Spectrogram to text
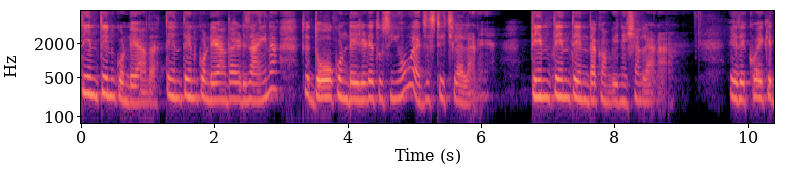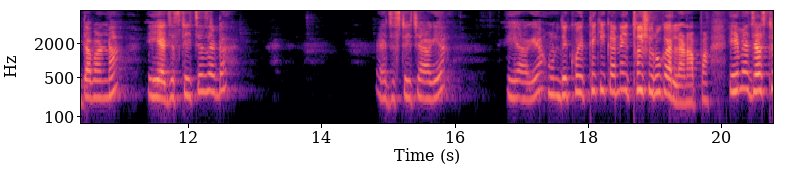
ਤਿੰਨ ਤਿੰਨ ਕੁੰਡਿਆਂ ਦਾ। ਤਿੰਨ ਤਿੰਨ ਕੁੰਡਿਆਂ ਦਾ ਇਹ ਡਿਜ਼ਾਈਨ ਹੈ ਤੇ ਦੋ ਕੁੰਡੇ ਜਿਹੜੇ ਤੁਸੀਂ ਉਹ ਐਜ ਸਟਿਚ ਲੈ ਲੈਣੇ ਆ। ਤਿੰਨ ਤਿੰਨ ਤਿੰਨ ਦਾ ਕੰਬੀਨੇਸ਼ਨ ਲੈਣਾ। ਇਹ ਦੇਖੋ, ਇਹ ਕਿੱਦਾਂ ਬਣਨਾ? ਇਹ ਐਜ ਸਟਿਚ ਹੈ ਸਾਡਾ। ਐਜ ਸਟਿਚ ਆ ਗਿਆ। ਇਹ ਆ ਗਿਆ। ਹੁਣ ਦੇਖੋ ਇੱਥੇ ਕੀ ਕਰਨਾ, ਇੱਥੋਂ ਹੀ ਸ਼ੁਰੂ ਕਰ ਲੈਣਾ ਆਪਾਂ। ਇਹ ਮੈਂ ਜਸਟ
